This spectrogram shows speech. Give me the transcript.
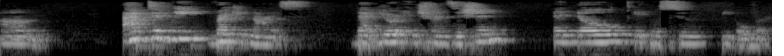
um, actively recognize that you're in transition and know it will soon be over.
